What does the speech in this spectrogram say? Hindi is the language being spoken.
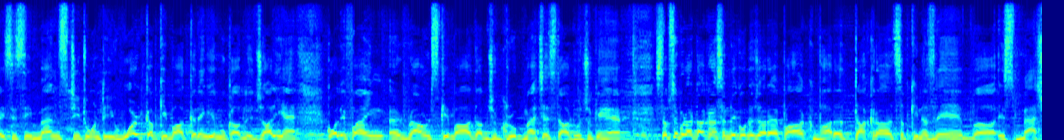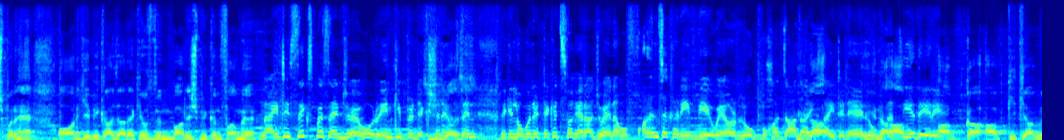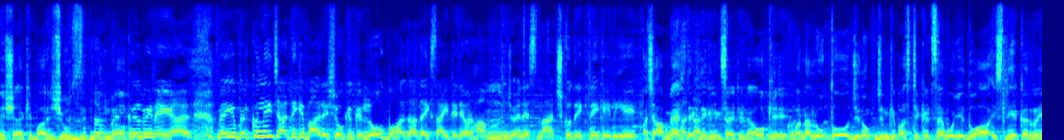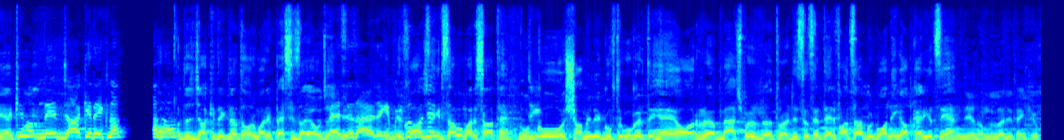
ICC men's T twenty world cup की बात करेंगे मुकाबले जारी हैं। क्वालिफाइंग राउंड्स के बाद अब जो ग्रुप मैचेस स्टार्ट हो चुके हैं। सबसे बड़ा टाकरा संडे को होने जा रहा है पाक। भारत टाकरा सबकी नज़रें इस मैच पर हैं। और ये भी कहा जा रहा है कि उस दिन बारिश भी कंफर्म है। 96 परसेंट जो है वो रेन की प्रिडिक्शन yes. है उस दिन। लेकिन लोगों ने टिकट्स वगैरह जो है ना वो फ़ौरन से खरीद लिए हुए हैं और लोग बहुत ज़्यादा एक्साइटेड हैं लोग तरजीह दे रहे हैं। आपका आपकी क्या विश है कि बारिश हो उस दिन बिल्कुल भी नहीं यार। मैं ये बिल्कुल नहीं चाहती कि बारिश हो क्योंकि लोग बहुत ज़्यादा एक्साइटेड है और हम जो है ना इस मैच को देखने के लिए अच्छा आप मैच देखने के लिए एक्साइटेड है? ओके वरना लोग तो जिन जिनके पास टिकट्स हैं वो ये दुआ इसलिए कर रहे हैं कि हमने जाके देखना तो जाके देखना था और हमारे पैसे जाया हो जाएँगे। पैसे जाया हो जाएँगे इरफान जहीर साहब हमारे साथ हैं उनको शामिल गुफ्तगु करते हैं और मैच पर थोड़ा डिस्कस करते हैं। इरफान साहब गुड मॉर्निंग आप खैरियत से हैं? जी अल्हम्दुलिल्लाह जी थैंक यू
